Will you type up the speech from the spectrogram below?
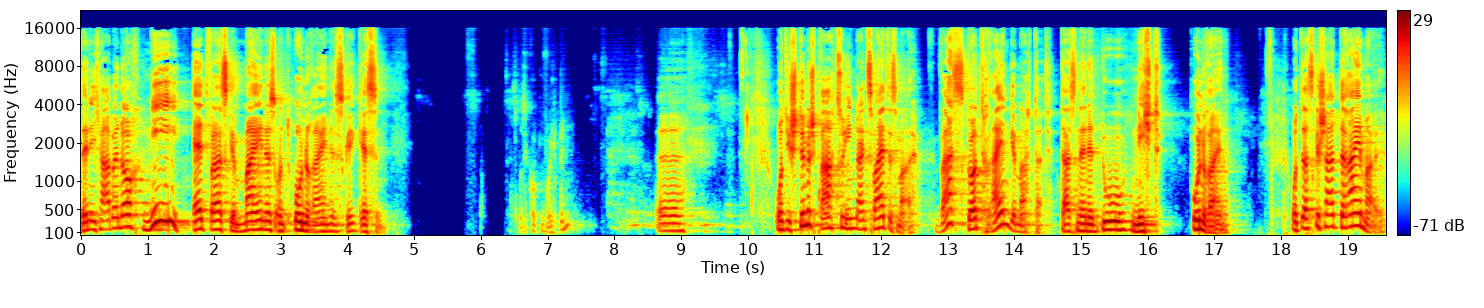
denn ich habe noch nie etwas Gemeines und Unreines gegessen. Jetzt muss ich gucken, wo ich bin. Äh, und die Stimme sprach zu ihnen ein zweites Mal, was Gott rein gemacht hat, das nenne du nicht unrein. Und das geschah dreimal.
